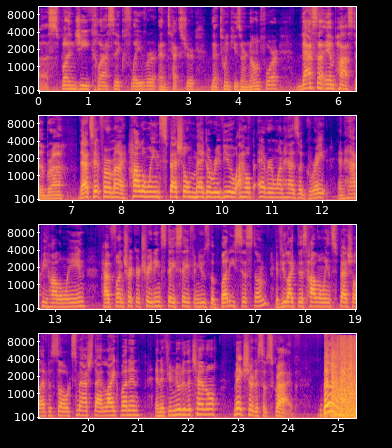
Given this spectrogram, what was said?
uh, spongy classic flavor and texture that Twinkies are known for. That's an impasta, bruh. That's it for my Halloween special mega review. I hope everyone has a great and happy Halloween. Have fun trick or treating, stay safe, and use the buddy system. If you like this Halloween special episode, smash that like button. And if you're new to the channel, make sure to subscribe. Boom!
